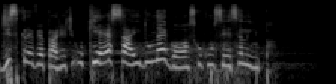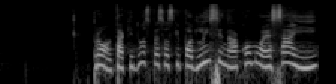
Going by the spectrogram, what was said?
descrever para a gente o que é sair do negócio com consciência limpa. Pronto, está aqui duas pessoas que podem lhe ensinar como é sair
